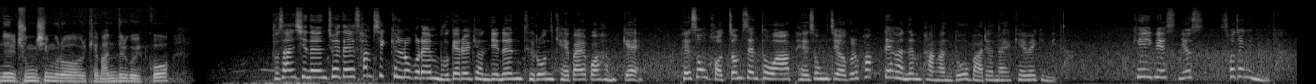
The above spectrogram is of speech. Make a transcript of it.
을 중심으로 이렇게 만들고 있고 부산시는 최대 30kg 무게를 견디는 드론 개발과 함께 배송 거점 센터와 배송 지역을 확대하는 방안도 마련할 계획입니다. KBS 뉴스 서정윤입니다.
